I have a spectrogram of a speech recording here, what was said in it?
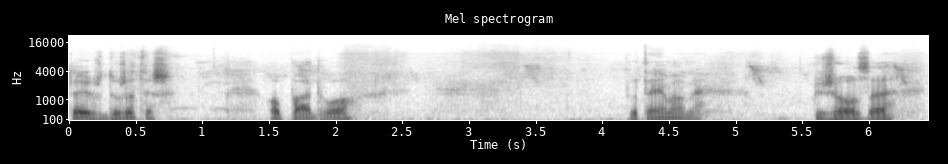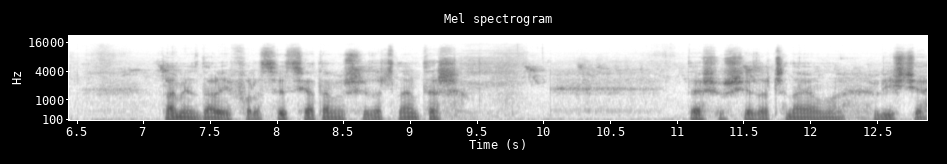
To już dużo też opadło. Tutaj mamy brzozę, tam jest dalej forsycja, tam już się zaczynają też też już się zaczynają liście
